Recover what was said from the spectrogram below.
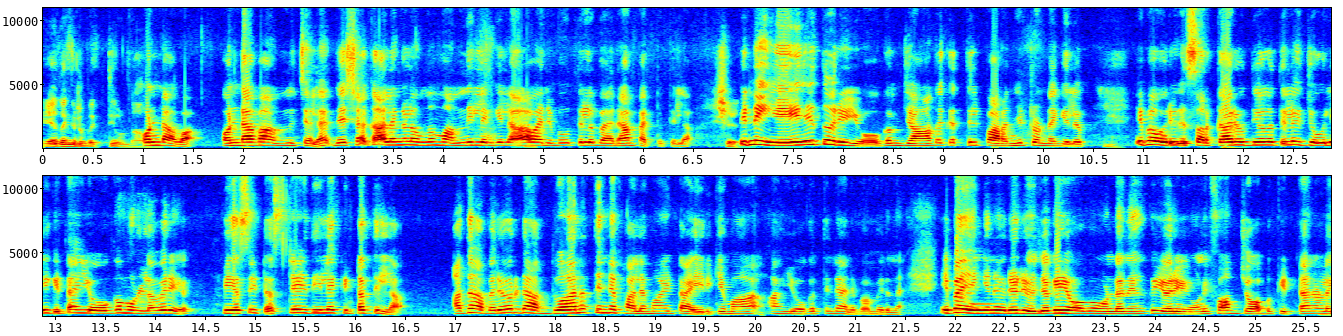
ഏതെങ്കിലും വ്യക്തി ഉണ്ടാവും? ഉണ്ടാവാം. ഉണ്ടാവാം എന്ന് വെച്ചാൽ ദശകാലങ്ങളൊന്നും വന്നില്ലെങ്കിൽ ആ അനുഭവത്തിൽ വരാൻ പറ്റത്തില്ല. പിന്നെ ഏതൊരു യോഗം ജാതകത്തിൽ പറഞ്ഞിട്ടുണ്ടെങ്കിലും ഇപ്പൊ ഒരു സർക്കാർ ഉദ്യോഗത്തിൽ ജോലി കിട്ടാൻ യോഗമുള്ളവര് പി എസ് സി ടെസ്റ്റ് എഴുതിയില്ലേ കിട്ടത്തില്ല. അത് അവരവരുടെ അധ്വാനത്തിന്റെ ഫലമായിട്ടായിരിക്കും ആ ആ യോഗത്തിന്റെ അനുഭവം വരുന്നത്. ഇപ്പൊ ഇങ്ങനെ ഒരു രുചക യോഗമുണ്ട് നിങ്ങൾക്ക് ഈ ഒരു യൂണിഫോം ജോബ് കിട്ടാനുള്ള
